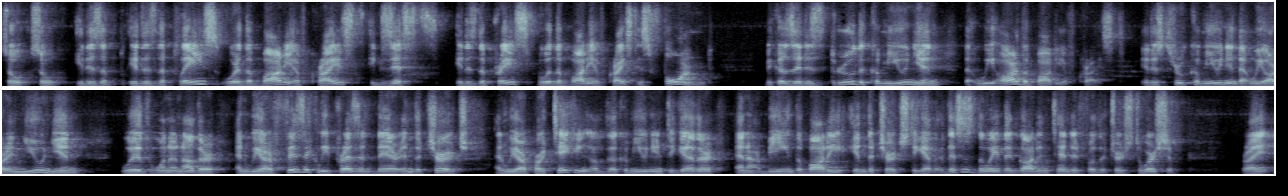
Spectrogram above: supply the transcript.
So, so it is a it is the place where the body of Christ exists. It is the place where the body of Christ is formed because it is through the communion that we are the body of Christ. It is through communion that we are in union with one another and we are physically present there in the church and we are partaking of the communion together and are being the body in the church together. This is the way that God intended for the church to worship, right?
